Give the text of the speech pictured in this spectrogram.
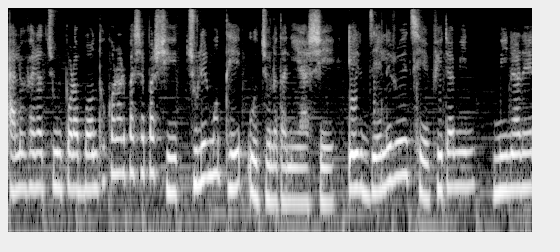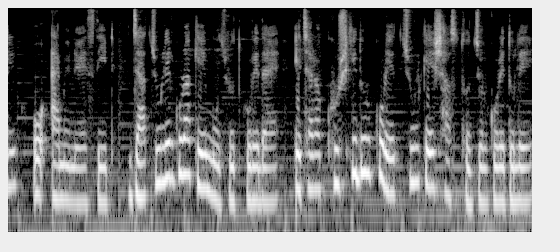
অ্যালোভেরা চুল পড়া বন্ধ করার পাশাপাশি চুলের মধ্যে উজ্জ্বলতা নিয়ে আসে। এর জেলে রয়েছে ভিটামিন, মিনারেল ও অ্যামিনো অ্যাসিড, যা চুলের গোড়াকে মজবুত করে দেয়। এছাড়া খুশকি দূর করে চুলকে স্বাস্থ্যোজ্জ্বল করে তোলে।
